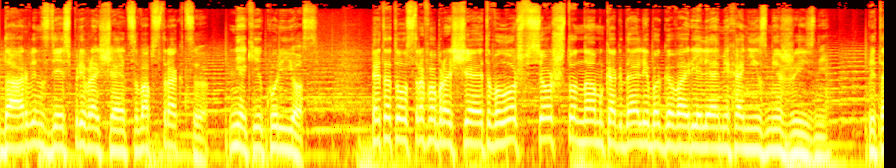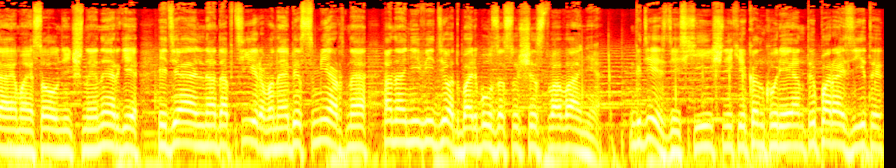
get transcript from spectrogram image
Дарвин здесь превращается в абстракцию, некий курьез. Этот остров обращает в ложь все, что нам когда-либо говорили о механизме жизни – Питаемая солнечной энергией, идеально адаптированная, бессмертная, она не ведет борьбу за существование. Где здесь хищники, конкуренты, паразиты?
